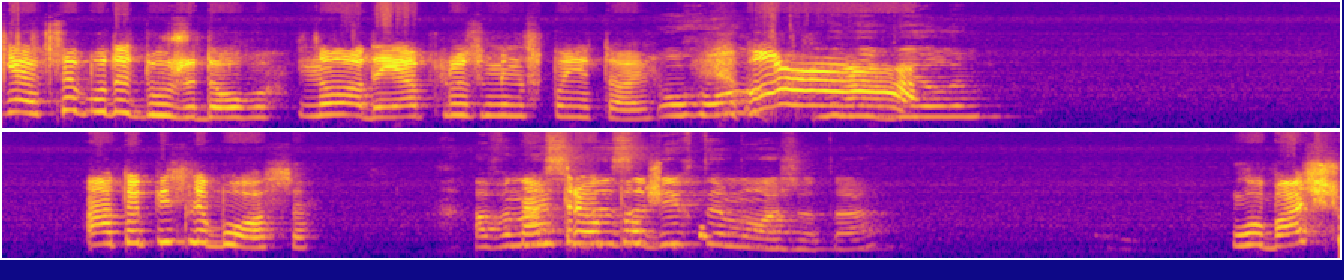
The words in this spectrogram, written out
Ні, це буде дуже довго. Ну ладно, я плюс-мінус пам'ятаю. Ого, мені білим. А, то після боса. А вона Нам сюди треба забігти може, так? О, бачиш,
